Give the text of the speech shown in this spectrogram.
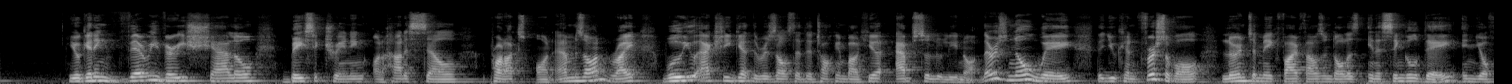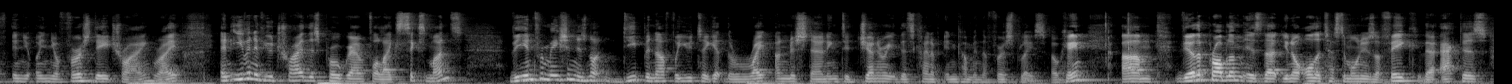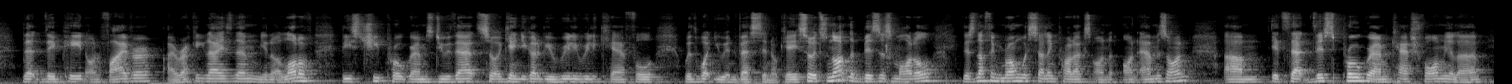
you're getting very, very shallow basic training on how to sell products on Amazon, right? Will you actually get the results that they're talking about here? Absolutely not. There is no way that you can, first of all, learn to make $5,000 in a single day in your, in your, in your first day trying, right? And even if you try this program for like six months, the information is not deep enough for you to get the right understanding to generate this kind of income in the first place. Okay. Um, the other problem is that you know all the testimonials are fake. They're actors that they paid on Fiverr. I recognize them. You know a lot of these cheap programs do that. So again, you got to be really really careful with what you invest in. Okay. So it's not the business model. There's nothing wrong with selling products on on Amazon. Um, it's that this program, Cash Formula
